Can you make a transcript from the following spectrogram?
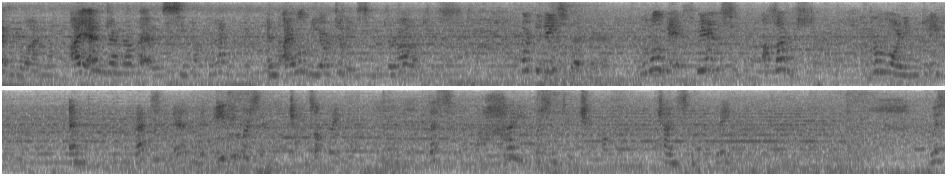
everyone, I am John Rafael Sitapulan, and I will be your today's meteorologist. For today's weather, we will be experiencing a thunderstorm from morning to evening, and that's an 80% chance of rain. That's a high percentage of chance of rain. With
